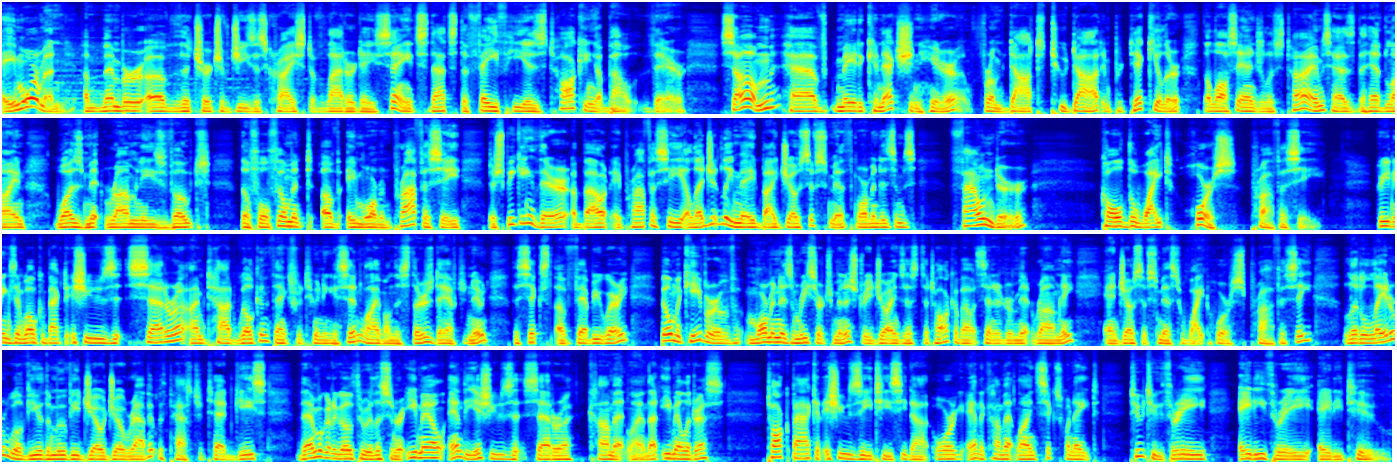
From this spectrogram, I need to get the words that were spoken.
a Mormon, a member of the Church of Jesus Christ of Latter day Saints. That's the faith he is talking about there. Some have made a connection here from dot to dot. In particular, the Los Angeles Times has the headline Was Mitt Romney's vote the fulfillment of a Mormon prophecy? They're speaking there about a prophecy allegedly made by Joseph Smith, Mormonism's founder, called the White Horse Prophecy. Greetings and welcome back to Issues Etc. I'm Todd Wilken. Thanks for tuning us in live on this Thursday afternoon, the 6th of February. Bill McKeever of Mormonism Research Ministry joins us to talk about Senator Mitt Romney and Joseph Smith's White Horse Prophecy. A little later, we'll view the movie Jojo Rabbit with Pastor Ted Giese. Then we're going to go through listener email and the Issues Etc. comment line. That email address, talkback at issuesetc.org and the comment line 618 223 8382.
